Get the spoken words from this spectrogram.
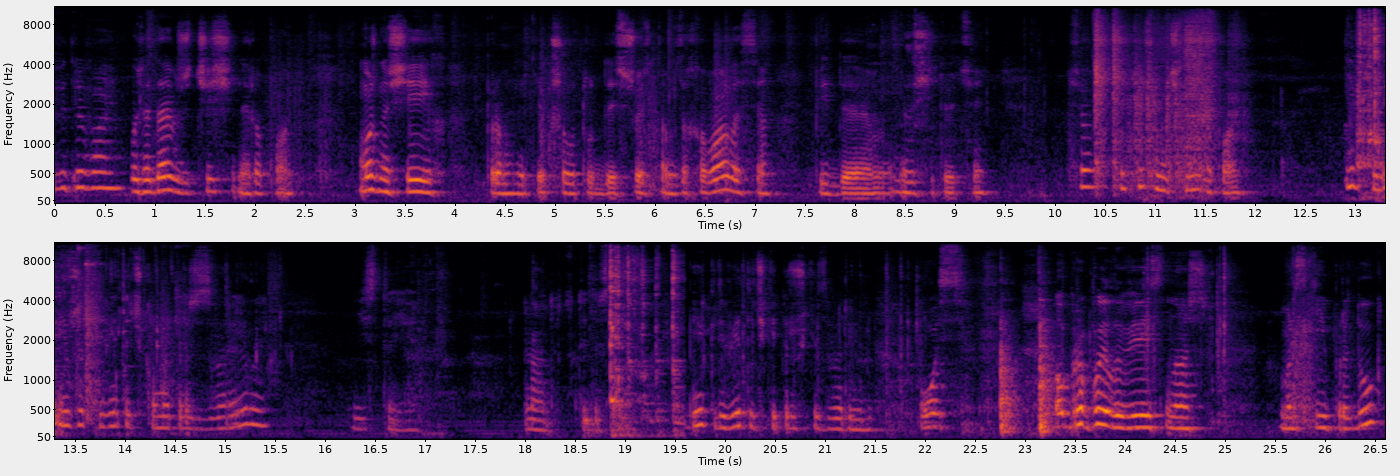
відриваємо. Виглядає вже чищений рапан. Можна ще їх промити, якщо тут десь щось там заховалося під е, защитою цією. Все, такий смачний рапан. І все, і вже квіточку ми теж зварили. Їсти є. Надо, ти достав. І креветочки трошки зварили. Ось обробили весь наш морський продукт.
